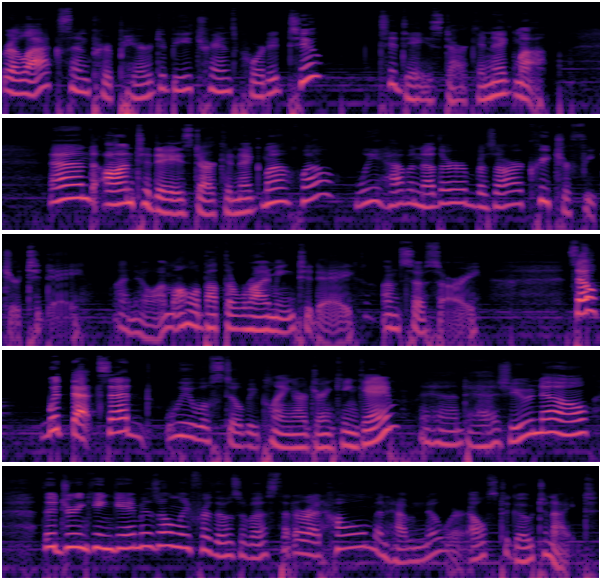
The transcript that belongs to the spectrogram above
relax, and prepare to be transported to today's Dark Enigma. And on today's Dark Enigma, well, we have another bizarre creature feature today. I know, I'm all about the rhyming today. I'm so sorry. So, with that said, we will still be playing our drinking game. And as you know, the drinking game is only for those of us that are at home and have nowhere else to go tonight.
